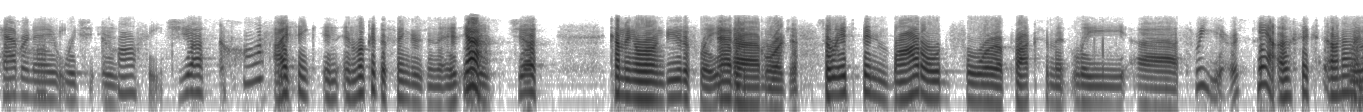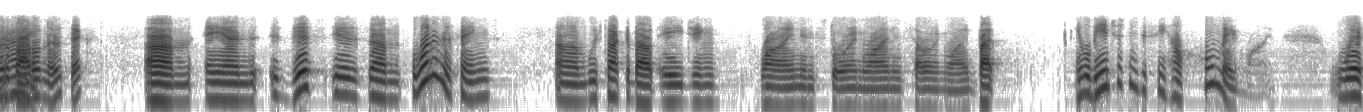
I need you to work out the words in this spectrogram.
Cabernet, Coffee. which is Coffee. just Coffee. I think, and, and look at the fingers in it. It Yeah. is just coming along beautifully. That is Um, gorgeous. So it's been bottled for approximately uh, three years. Yeah, oh six, oh nine. we would have right. bottled in 06. Um, and this is um, one of the things um, we've talked about aging wine and storing wine and cellaring wine, but it will be interesting to see how homemade wine with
